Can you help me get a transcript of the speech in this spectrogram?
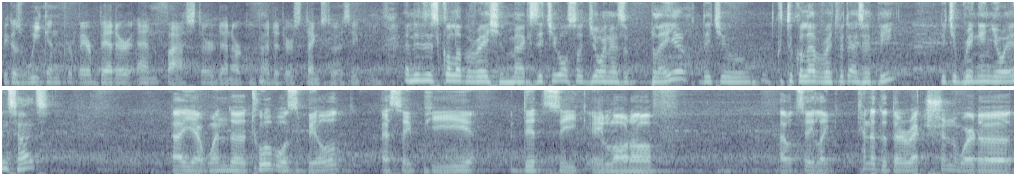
because we can prepare better and faster than our competitors thanks to SAP. And in this collaboration, Max, did you also join as a player? Did you to collaborate with SAP? Did you bring in your insights? Uh, yeah, when the tool was built, SAP did seek a lot of, I would say, like kind of the direction where the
